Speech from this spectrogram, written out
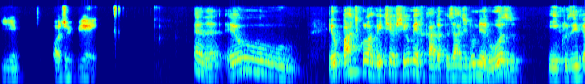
que pode vir aí. É, né? Eu eu, particularmente, achei o mercado, apesar de numeroso, e inclusive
